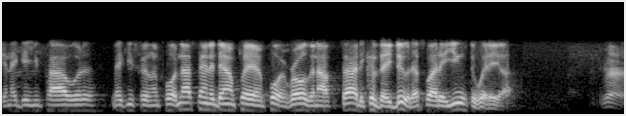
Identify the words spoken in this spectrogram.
Then they give you power to make you feel important. Not saying that they don't play an important role in our society because they do. That's why they use the way they are. Yeah.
